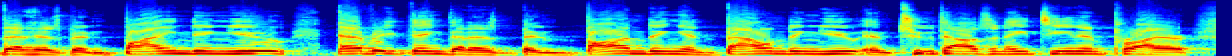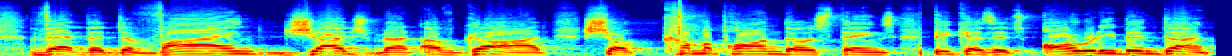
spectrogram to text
that has been binding you, everything that has been bonding and bounding you in 2018 and prior, that the divine judgment of God shall come upon those things because it's already been done.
